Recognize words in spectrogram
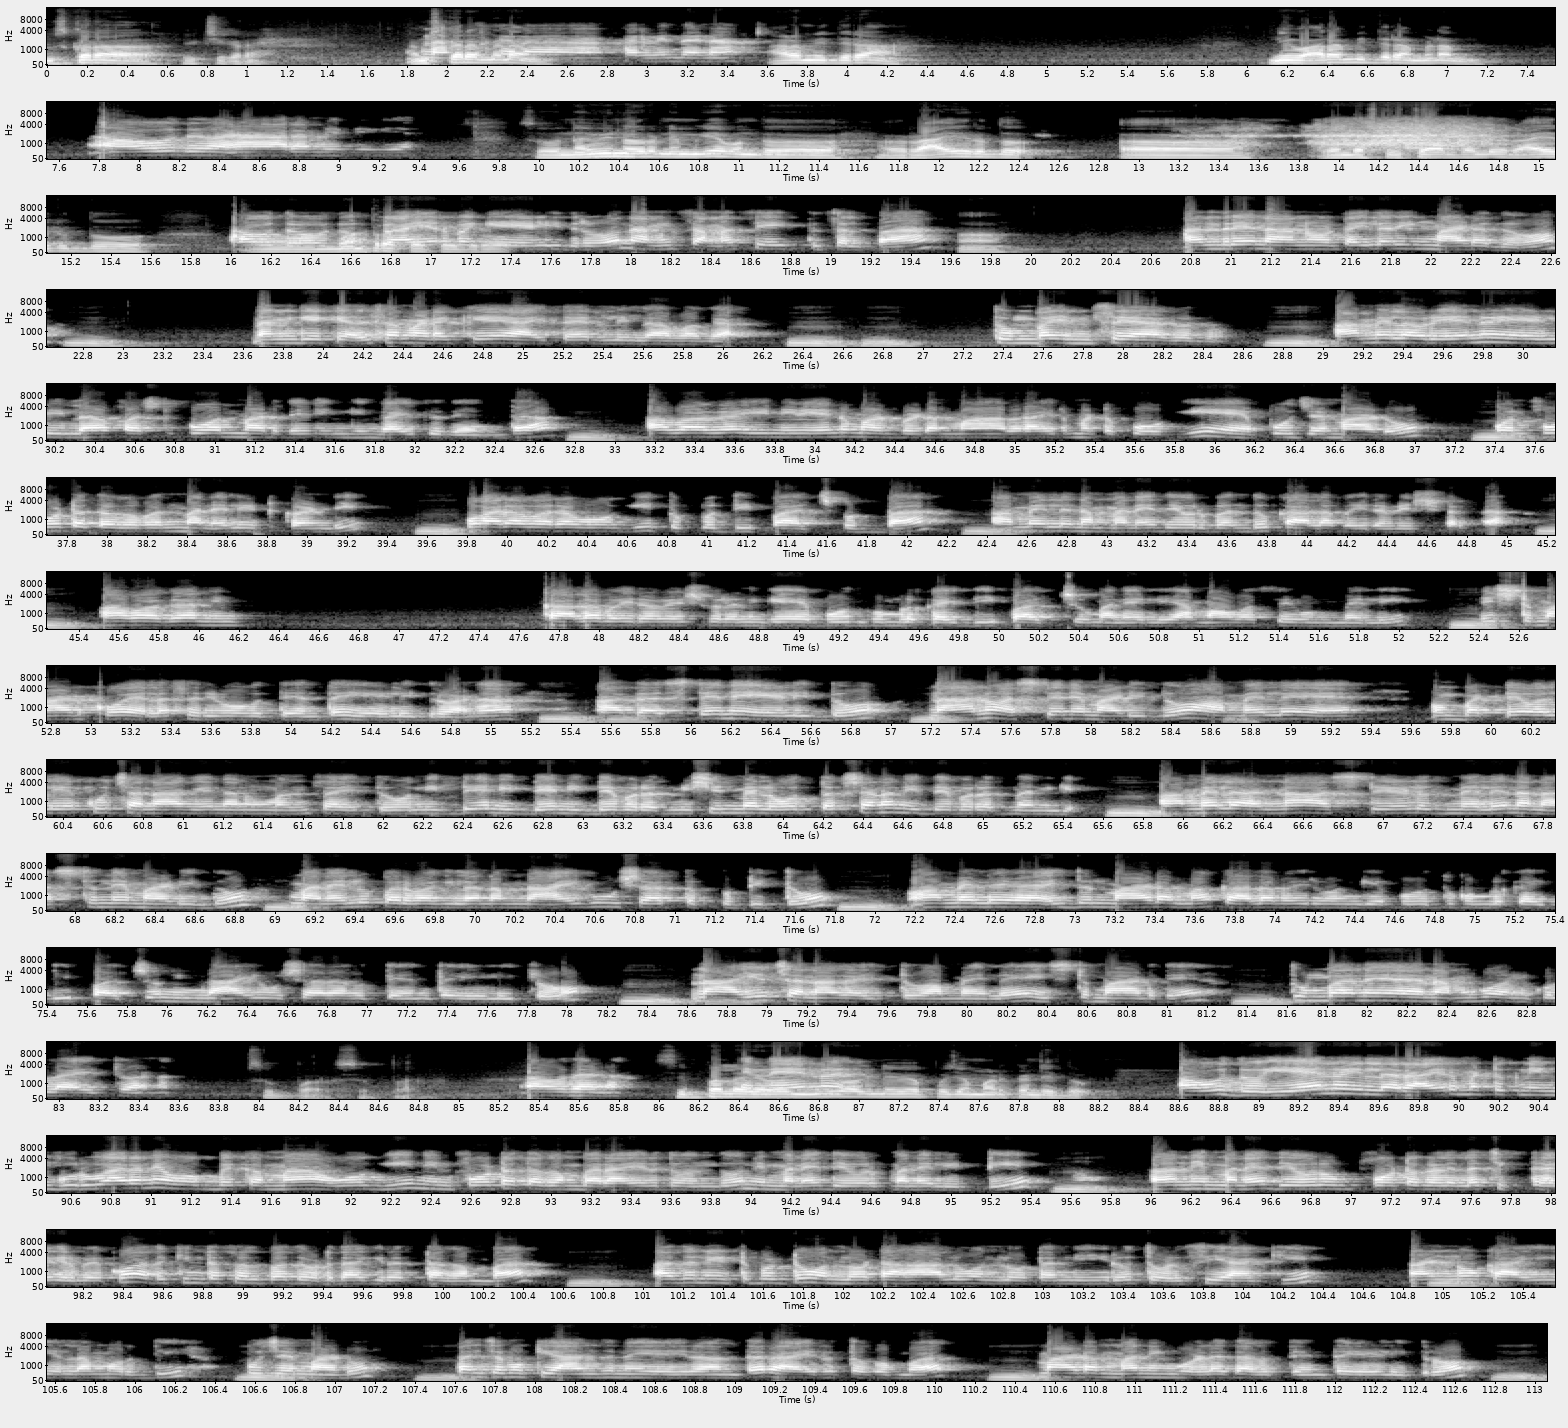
ನಮಸ್ಕಾರ ವೀಕ್ಷಕರೇ. ನಮಸ್ಕಾರ ಮೇಡಮ್. ಅರವಿಂದ್ ಅಣ್ಣ ಆರಾಮಿದ್ದೀರಾ? ನೀವು ಆರಾಮಿದ್ದೀರಾ ಮೇಡಮ್? ಹೌದು ಆರಾಮಿದ್ದೀವಿ. ಸೊ ನವೀನ್ ಅವರು ನಿಮಗೆ ಒಂದು ರಾಯರದ್ದು ಒಂದಷ್ಟು ವಿಚಾರದಲ್ಲಿ ರಾಯರದ್ದು ಹೌದು ಹೌದು. ಮಂತ್ರ ರಾಯರ್ ಬಗ್ಗೆ ಹೇಳಿದ್ರು. ನನ್ಗ್ ಸಮಸ್ಯೆ ಇತ್ತು ಸ್ವಲ್ಪ. ಅಂದ್ರೆ ನಾನು ಟೈಲರಿಂಗ್ ಮಾಡೋದು. ನನ್ಗೆ ಕೆಲಸ ಮಾಡಕ್ಕೆ ಆಯ್ತಾ ಇರ್ಲಿಲ್ಲ ಅವಾಗ. ಹ್ಮ್ ಹ್ಞೂ ತುಂಬಾ ಹಿಂಸೆ ಆಗೋದು. ಆಮೇಲೆ ಅವ್ರು ಏನು ಹೇಳಿಲ್ಲ ಫಸ್ಟ್ ಫೋನ್ ಮಾಡ್ದೆ ಹಿಂಗ್ ಹಿಂಗ್ ಆಯ್ತದೆ ಅಂತ. ಅವಾಗ ಈ ನೀನೇನು ಮಾಡ್ಬೇಡಮ್ಮ ರಾಯರ ಮಠಕ್ ಹೋಗಿ ಪೂಜೆ ಮಾಡು. ಒಂದ್ ಫೋಟೋ ತಗೊಬಂದ್ ಮನೇಲಿ ಇಟ್ಕೊಂಡಿ. ವಾರ ವಾರ ಹೋಗಿ ತುಪ್ಪದ ದೀಪ ಹಚ್ಬಿಟ್ ಬಾ. ಆಮೇಲೆ ನಮ್ ಮನೆ ದೇವ್ರು ಬಂದು ಕಾಲ ಭೈರವೇಶ್ವರ ಆವಾಗ ನಿನ್ ಕಾಲಭೈರವೇಶ್ವರನಿಗೆ ಬೂದ್ ಗುಂಬಳಕಾಯಿ ದೀಪ ಹಚ್ಚು ಮನೇಲಿ ಅಮಾವಾಸ್ಯೆ ಉಣ್ಮೇಲಿ ಇಷ್ಟ ಮಾಡ್ಕೋ ಎಲ್ಲ ಸರಿ ಹೋಗುತ್ತೆ ಅಂತ ಹೇಳಿದ್ರು ಅಣ್ಣ. ಅದಷ್ಟೇನೆ ಹೇಳಿದ್ದು. ನಾನು ಅಷ್ಟೇನೆ ಮಾಡಿದ್ದು. ಆಮೇಲೆ ಬಟ್ಟೆ ಹೊಲಿಯಕ್ಕೂ ಚೆನ್ನಾಗಿ ನನಗ್ ಮನ್ಸಾಯ್ತು. ನಿದ್ದೆ ನಿದ್ದೆ ನಿದ್ದೆ ಬರೋದ್. ಮಿಷಿನ್ ಮೇಲೆ ಹೋದ ತಕ್ಷಣ ನಿದ್ದೆ ಬರೋದ್ ನನ್ಗೆ. ಆಮೇಲೆ ಅಣ್ಣ ಅಷ್ಟ್ ಹೇಳದ್ಮೇಲೆ ನಾನು ಅಷ್ಟನ್ನೇ ಮಾಡಿದ್ದು. ಮನೇಲೂ ಪರವಾಗಿಲ್ಲ ನಮ್ ನಾಯಿಗೂ ಹುಷಾರ್ ತಪ್ಪಿಟ್ಟಿತ್ತು ಆಮೇಲೆ ಇದನ್ ಮಾಡಮ್ಮ ಕಾಲಭೈರವಂಗೆ ಬೂದ್ ಕುಂಬಳಕಾಯಿ ದೀಪ ಹಚ್ಚು ನಿಮ್ ನಾಯಿ ಹುಷಾರಾಗುತ್ತೆ ಅಂತ ಹೇಳಿದ್ರು. ನಾಯಿ ಚೆನ್ನಾಗಾಯ್ತು ಆಮೇಲೆ ಇಷ್ಟ ಮಾಡ್ದೆ. ತುಂಬಾನೇ ನಮಗೂ ಅನುಕೂಲ ಆಯ್ತು ಅಣ್ಣ. Super super. ಹೌದಣ್ಣ. ಸಿಂಪಲ್ ಆಗಿ ನೀವೇ ಪೂಜೆ ಮಾಡ್ಕೊಂಡಿದ್ದು. ಹೌದು ಏನು ಇಲ್ಲ. ರಾಯರ ಮಠಕ್ ನೀನ್ ಗುರುವಾರನೇ ಹೋಗ್ಬೇಕಮ್ಮ. ಹೋಗಿ ನಿನ್ ಫೋಟೋ ತಗೊಂಬ ರಾಯರದು ಒಂದು ನಿಮ್ ಮನೆ ದೇವ್ರ ಮನೇಲಿ ಇಟ್ಟಿ. ಆ, ನಿಮ್ ಮನೆ ದೇವ್ರ ಫೋಟೋಗಳೆಲ್ಲ ಚಿಕ್ಕದಾಗಿರ್ಬೇಕು. ಅದಕ್ಕಿಂತ ಸ್ವಲ್ಪ ದೊಡ್ಡದಾಗಿರತ್ ತಗೊಂಬ. ಅದನ್ನ ಇಟ್ಬಿಟ್ಟು ಒಂದ್ ಲೋಟ ಹಾಲು ಒಂದ್ ಲೋಟ ನೀರು ತುಳಸಿ ಹಾಕಿ ಹಣ್ಣು ಕಾಯಿ ಎಲ್ಲ ಮುರ್ದಿ ಪೂಜೆ ಮಾಡು. ಪಂಚಮುಖಿ ಆಂಜನೇಯ ಇರ ಅಂತ ರಾಯರು ತಗೊಂಬ. ಮಾಡಮ್ಮ ನಿಂಗ್ ಒಳ್ಳೇದಾಗುತ್ತೆ ಅಂತ ಹೇಳಿದ್ರು.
